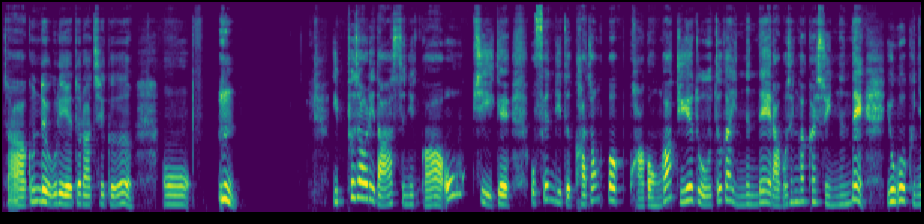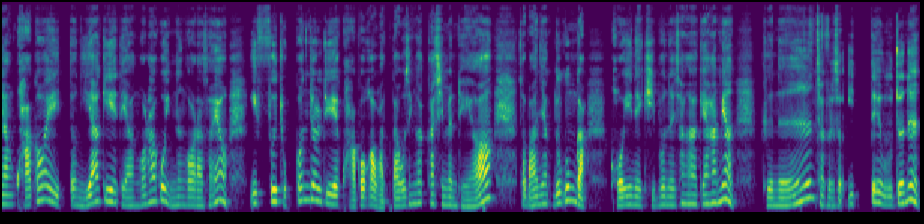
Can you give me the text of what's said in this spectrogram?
자 근데 우리 얘들아 지금 어 if절이 나왔으니까 어, 혹시 이게 offended 가정법 과거인가? 뒤에도 would가 있는데 라고 생각할 수 있는데 요거 그냥 과거에 있던 이야기에 대한 걸 하고 있는 거라서요. if 조건절 뒤에 과거가 왔다고 생각하시면 돼요. 그래서 만약 누군가 거인의 기분을 상하게 하면 그는 자 그래서 이때 would는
